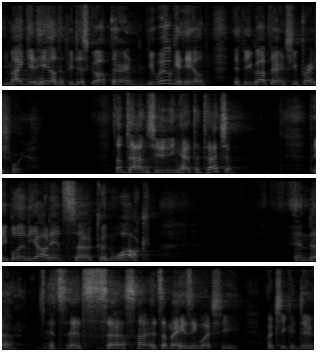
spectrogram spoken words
you might get healed if you just go up there, and you will get healed if you go up there and she prays for you. Sometimes she didn't even have to touch them. People in the audience uh, couldn't walk. And uh, it's, it's, uh, it's amazing what she, what she could do.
